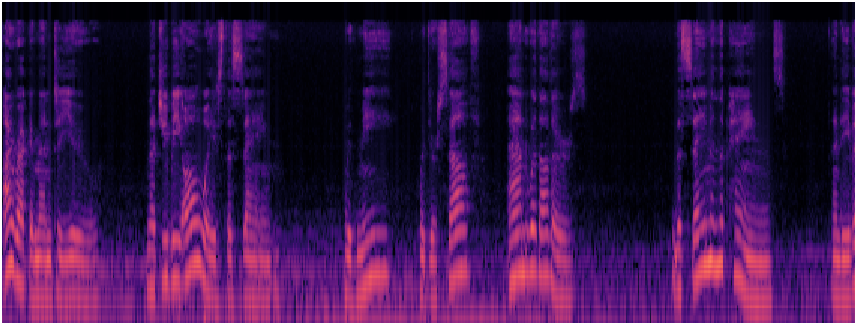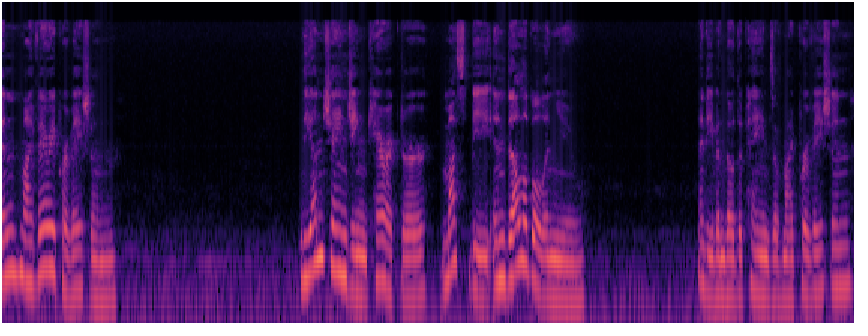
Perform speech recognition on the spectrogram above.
I recommend to you that you be always the same, with me, with yourself, and with others, the same in the pains, and even my very privation. The unchanging character must be indelible in you. And even though the pains of my privation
